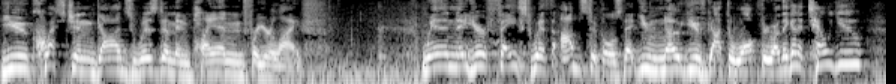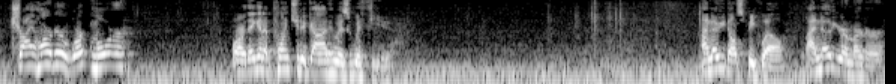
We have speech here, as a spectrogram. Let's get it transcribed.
you question God's wisdom and plan for your life? When you're faced with obstacles that you know you've got to walk through, are they going to tell you try harder, work more? Or are they going to point you to God who is with you? I know you don't speak well. I know you're a murderer.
